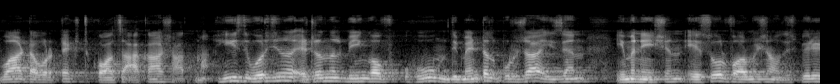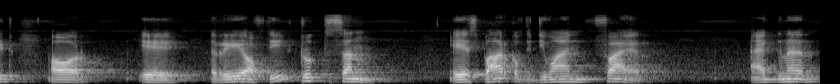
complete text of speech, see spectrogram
what our text calls Akasha Atma he is the original eternal being of whom the mental purusha is an emanation a soul formation of the spirit or a ray of the truth sun a spark of the divine fire Agner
